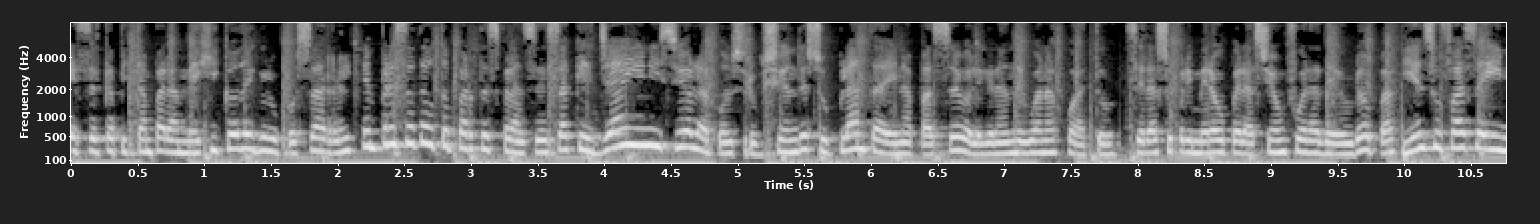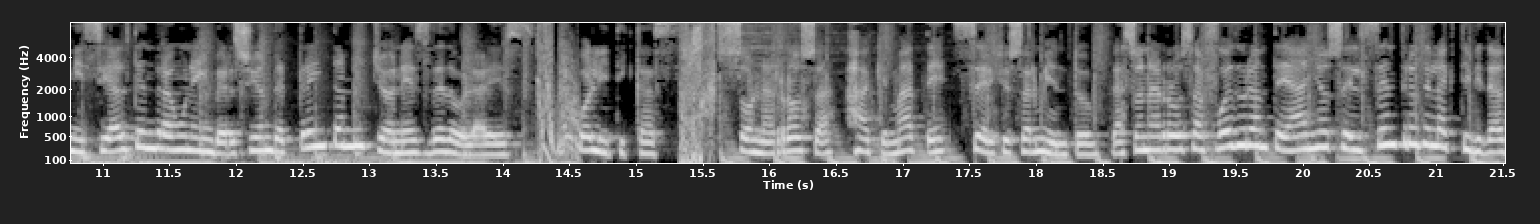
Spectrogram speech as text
es el capitán para México de Grupo Sarrel, empresa de autopartes francesa que ya inició la construcción de su planta en Apaseo el Grande, Guanajuato. Será su primera operación fuera de Europa y en su fase inicial tendrá una inversión de 30 millones de dólares. Políticas. Zona Rosa, Jaque Mate, Sergio Sarmiento. La Zona Rosa fue durante años el centro de la actividad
